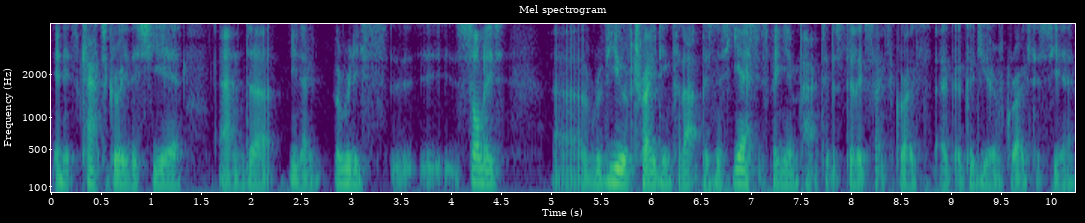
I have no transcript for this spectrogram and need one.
in its category this year, and uh, you know a really s- solid uh, review of trading for that business. Yes, it's being impacted, but still expect a growth, a, a good year of growth this year.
